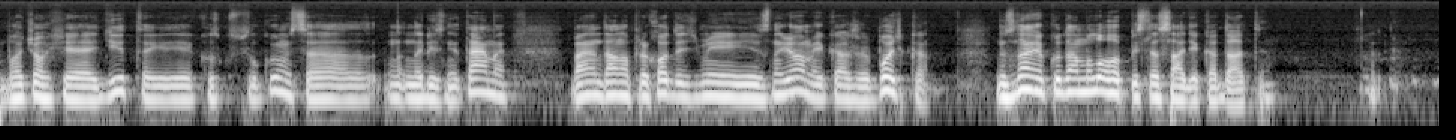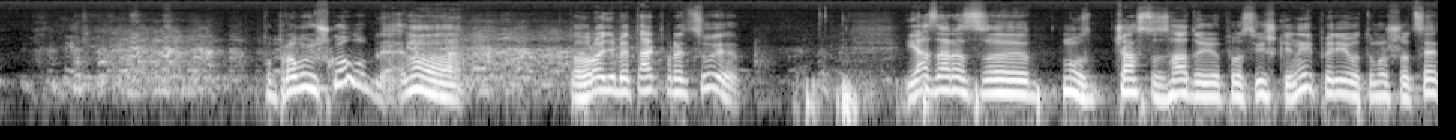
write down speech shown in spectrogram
Багатьох є діти, і спілкуємося на, різні теми. До мене недавно приходить мій знайомий і каже: Бодька, не знаю, куди малого після садика дати. Попробуй в школу, бля. Ну, то вроді би так працює. Я зараз е, ну, часто згадую про свій шкільний період, тому що це,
